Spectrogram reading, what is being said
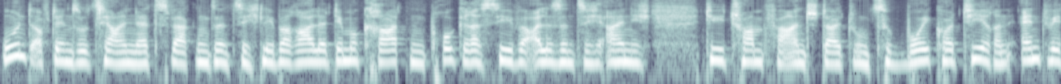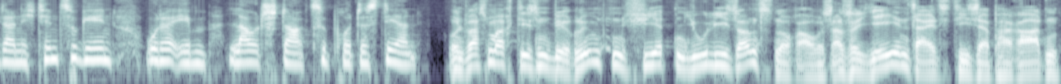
und auf den sozialen Netzwerken sind sich liberale Demokraten, Progressive, alle sind sich einig, die Trump-Veranstaltung zu boykottieren, entweder nicht hinzugehen oder eben lautstark zu protestieren. Und was macht diesen berühmten 4. Juli sonst noch aus, also jenseits dieser Paraden?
